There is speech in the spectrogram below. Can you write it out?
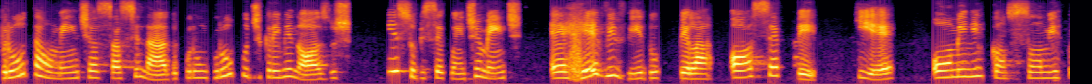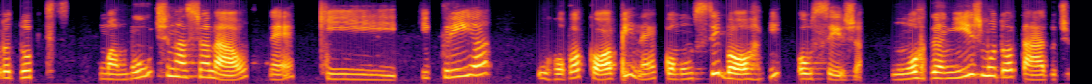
brutalmente assassinado por um grupo de criminosos e, subsequentemente, é revivido pela OCP, que é Omni Consumer Products, uma multinacional né, que, que cria o Robocop né, como um ciborgue, ou seja, um organismo dotado de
